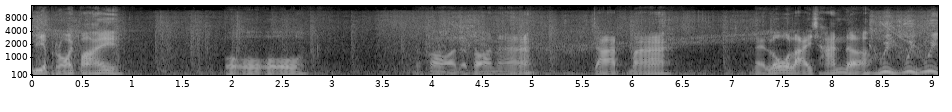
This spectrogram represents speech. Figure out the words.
เรียบร้อยไป โอ้โอโอ้โอเดี๋ยวก่อนเดี๋ยวก่อนนะ จัดมา ไหนโล่หลายชั้นเหรอหุยหุยหุย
